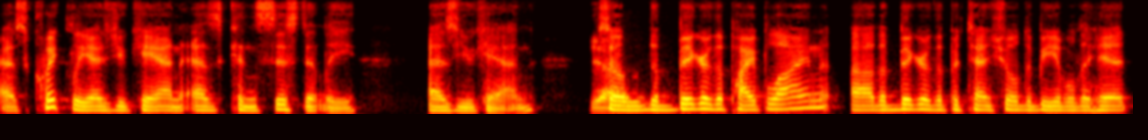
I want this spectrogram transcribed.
as quickly as you can, as consistently as you can. Yeah. So the bigger the pipeline, uh, the bigger the potential to be able to hit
